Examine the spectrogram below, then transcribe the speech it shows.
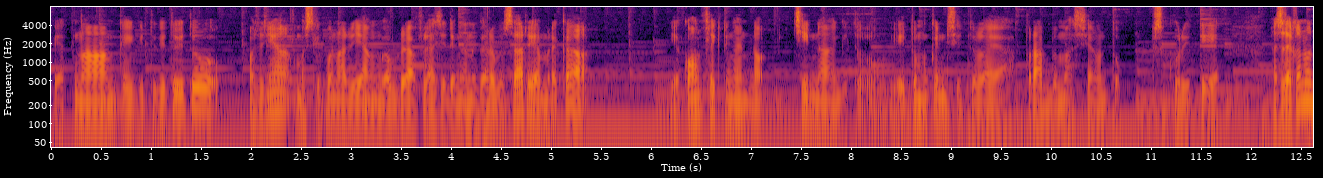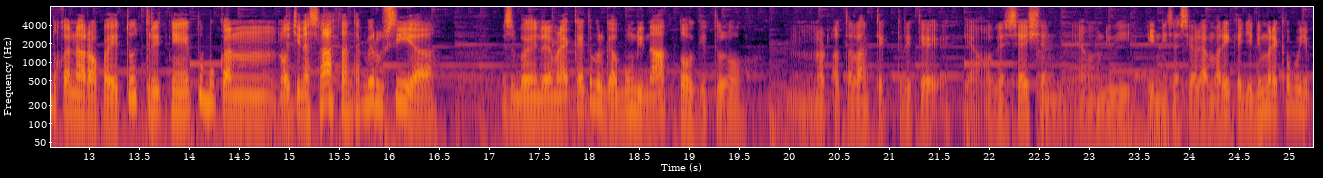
Vietnam kayak gitu-gitu itu maksudnya meskipun ada yang nggak berafiliasi dengan negara besar ya mereka ya konflik dengan Cina gitu loh. Ya itu mungkin di situlah ya problem untuk security ya. Nah sedangkan untuk Eropa itu treatnya itu bukan Laut Cina Selatan tapi Rusia. Sebagian dari mereka itu bergabung di NATO gitu loh. North Atlantic Treaty yang Organization yang diinisiasi oleh Amerika. Jadi mereka punya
